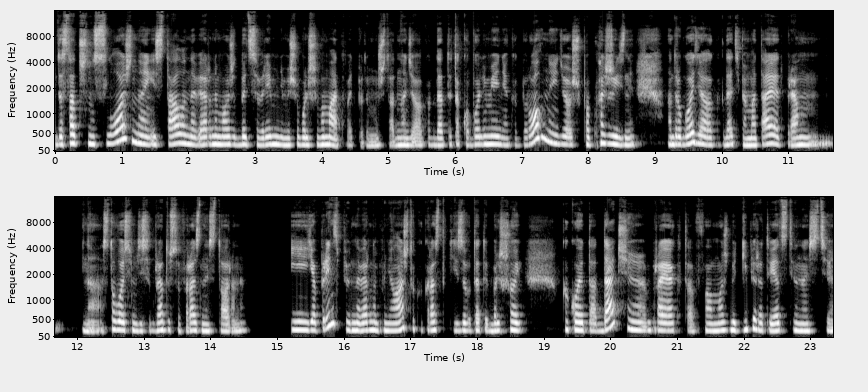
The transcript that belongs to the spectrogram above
достаточно сложно и стало, наверное, может быть, со временем еще больше выматывать, потому что одно дело, когда ты такой более-менее как бы ровно идешь по, по жизни, а другое дело, когда тебя мотает прям на 180 градусов в разные стороны. И я, в принципе, наверное, поняла, что как раз-таки из-за вот этой большой какой-то отдачи проектов, а может быть, гиперответственности,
